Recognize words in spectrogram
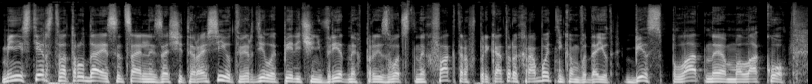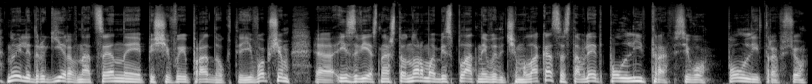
Министерство труда и социальной защиты России утвердило перечень вредных производственных факторов, при которых работникам выдают бесплатное молоко, ну или другие равноценные пищевые продукты. И, в общем, э, известно, что норма бесплатной выдачи молока составляет пол-литра всего. Пол-литра, все.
